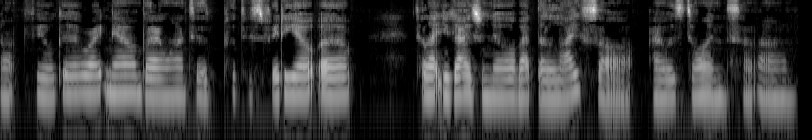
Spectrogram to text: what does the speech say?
don't feel good right now. But I wanted to put this video up to let you guys know about the Lysol. I was doing some, um,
